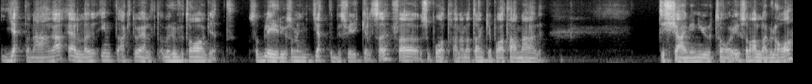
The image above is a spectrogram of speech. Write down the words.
jättenära eller inte aktuellt överhuvudtaget så blir det ju som en jättebesvikelse för supportrarna med tanke på att han är the shiny new toy som alla vill ha.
